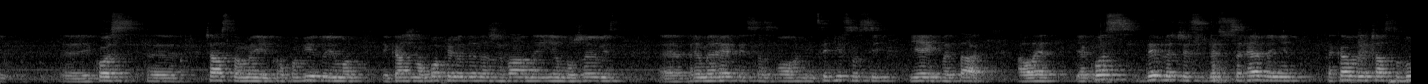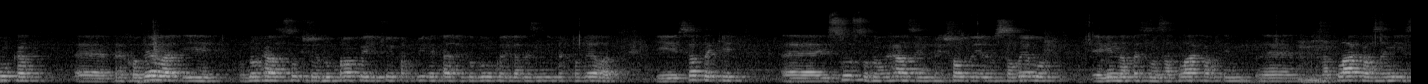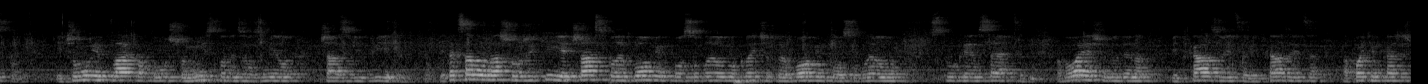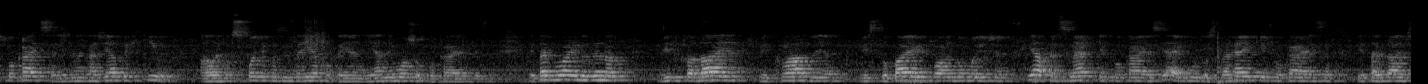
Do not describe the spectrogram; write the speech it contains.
якось е, часто ми проповідуємо і кажемо, поки людина жива, в неї є можливість е, примиритися з Богом. І це дійсності є якби так. Але якось дивлячись десь всередині, така мене часто думка е, приходила і одного разу слухаючи одну проповідь, чую проповідник каже ту думку, яка десь мені приходила. І все-таки е, Ісус одного разу він прийшов до Єрусалиму, і він написано заплакав, е, заплакав за місто. І чому він плакав? Тому що місто не зрозуміло час відвіди. І так само в нашому житті є час, коли Бог він по-особливому кличе, коли Бог він по-особливому стукає в серце. А буває, що людина відказується, відказується, а потім кажеш, покайся. Людина каже, я би хотів, але Господь якось не дає покаяння, я не можу покаятися. І так буває, людина відкладає, відкладує, відступає від Бога, думаючи, я при смерті покаюся, я як буду старенький покаюся і так далі.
